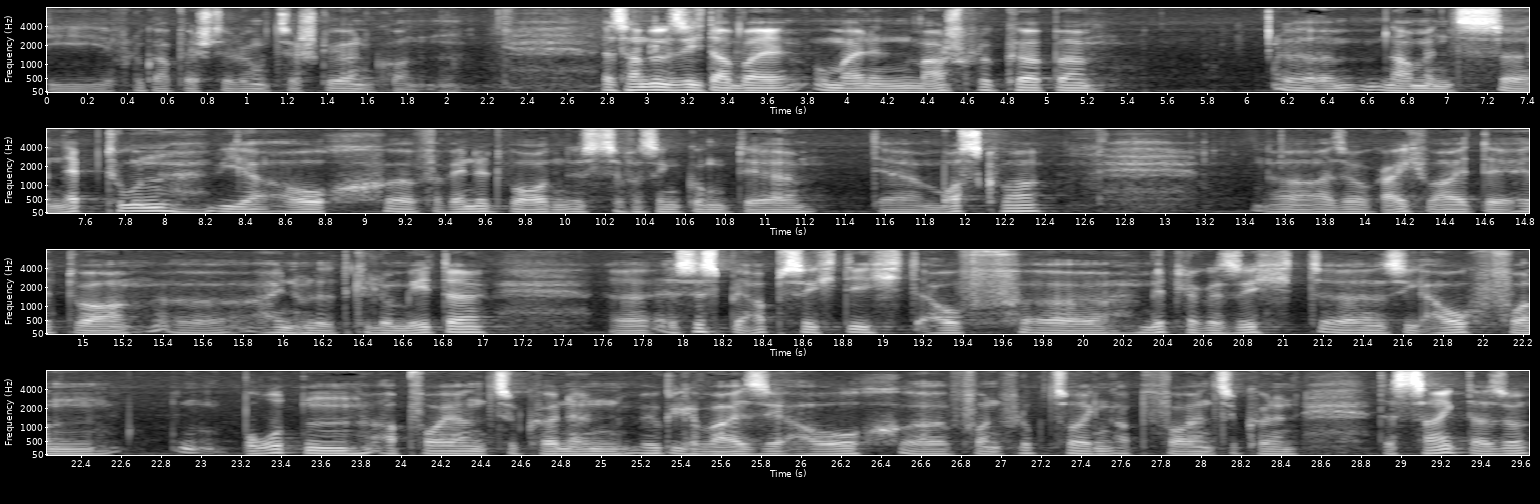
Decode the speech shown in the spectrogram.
die Flugabwehrstellung zerstören konnten. Es handelt sich dabei um einen Marschflugkörper, äh, namens äh, Neptun, wie er auch äh, verwendet worden ist zur Versenkung der, der Moskwa. also Reichweite etwa 100 Kilometer. Es ist beabsichtigt, auf mittlere Sicht sie auch von Booten abfeuern zu können, möglicherweise auch äh, von Flugzeugen abfeuern zu können. Das zeigt also,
